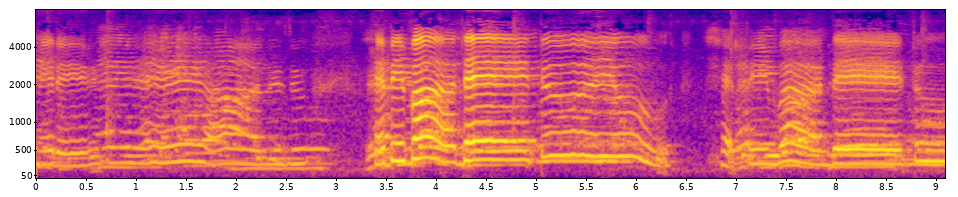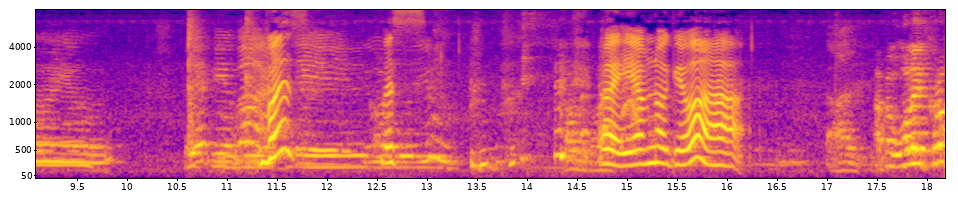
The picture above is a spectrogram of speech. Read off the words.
મેરે happy birthday to you happy birthday to બસ બસ. ભાઈ એમ નો કેવો હા. આપણે ઓલે ખરો?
